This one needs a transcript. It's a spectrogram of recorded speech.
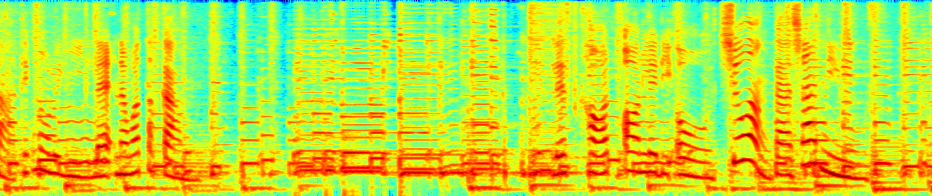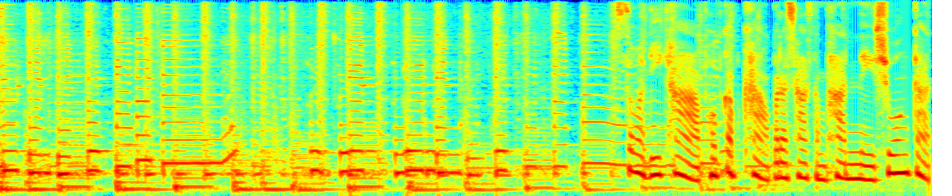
ศาสตร์เทคโนโลยีและนวัตกรรม l e s c o r d on Radio ช่วงกาชาด News สวัสดีค่ะ พบกับข่าวประชาสัมพันธ์ในช่วงกา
